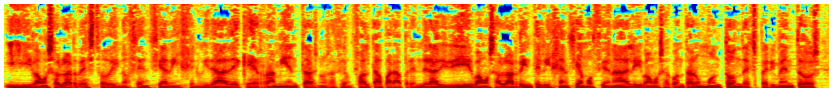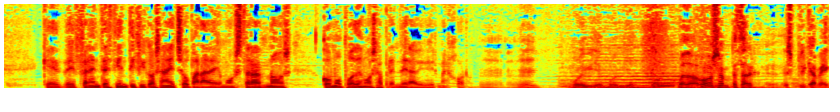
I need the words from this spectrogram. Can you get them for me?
Y vamos a hablar de esto, de inocencia, de ingenuidad, de qué herramientas nos hacen falta para aprender a vivir. Vamos a hablar de inteligencia emocional y vamos a contar un montón de experimentos que diferentes científicos han hecho para demostrarnos cómo podemos aprender a vivir mejor. Muy bien, muy bien. Bueno, vamos a empezar. Explícame,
